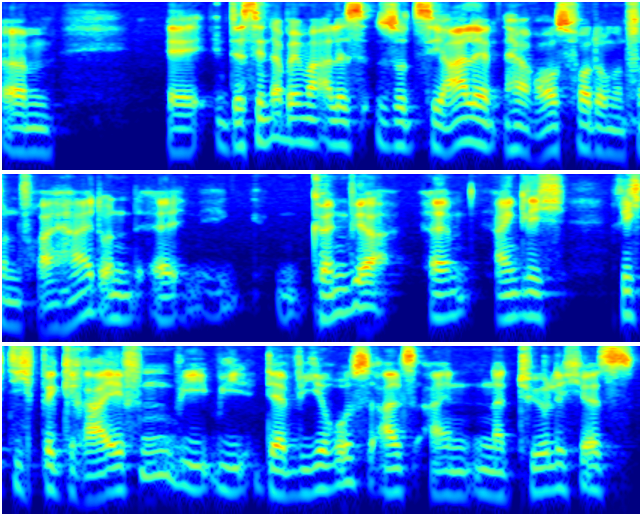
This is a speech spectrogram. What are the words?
Ähm, äh, das sind aber immer alles soziale Herausforderungen von Freiheit und äh, können wir ähm, eigentlich richtig begreifen, wie, wie der Virus als ein natürliches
